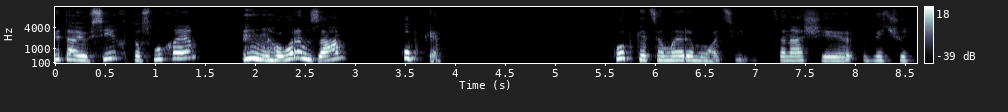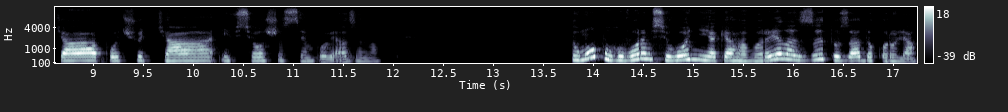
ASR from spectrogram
Вітаю всіх, хто слухає. Говоримо за кубки. Кубки це мир емоцій, це наші відчуття, почуття і все, що з цим пов'язано. Тому поговоримо сьогодні, як я говорила, з туза до короля.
